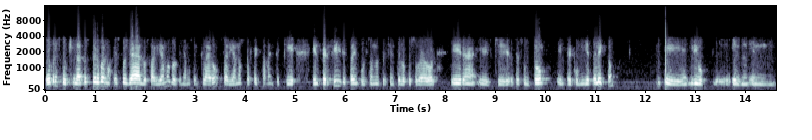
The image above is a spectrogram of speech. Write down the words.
otras cocholatas, pero bueno, esto ya lo sabíamos, lo teníamos en claro, sabíamos perfectamente que el perfil que estaba impulsando el presidente López Obrador era el que resultó, entre comillas, electo, eh, y digo, en,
